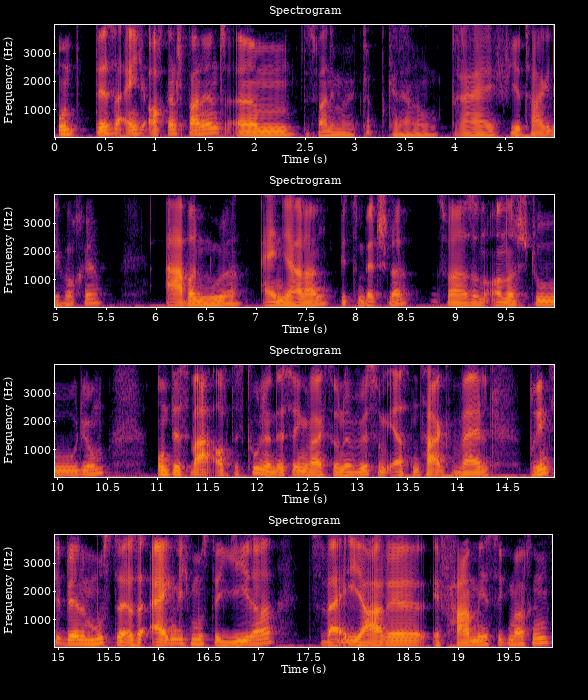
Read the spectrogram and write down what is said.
Und das war eigentlich auch ganz spannend. Ähm, das waren immer, ich glaube, keine Ahnung, drei, vier Tage die Woche. Aber nur ein Jahr lang bis zum Bachelor. Es war so ein Honors-Studium. Und das war auch das Coole. Und deswegen war ich so nervös vom ersten Tag, weil prinzipiell musste, also eigentlich musste jeder zwei Jahre FH-mäßig machen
